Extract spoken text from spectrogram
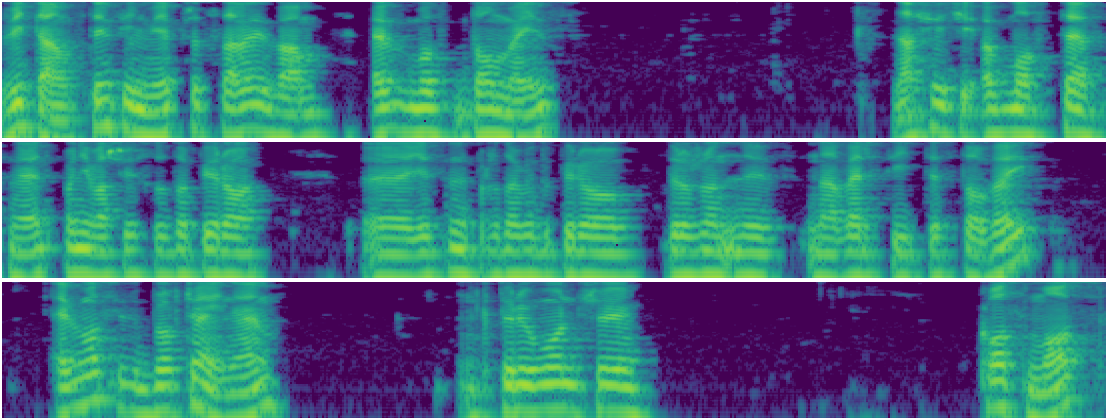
Witam, w tym filmie przedstawię Wam Evmos Domains na sieci Evmos Testnet, ponieważ jest to dopiero, e, jest ten protokół dopiero wdrożony na wersji testowej. Evmos jest blockchainem, który łączy kosmos,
